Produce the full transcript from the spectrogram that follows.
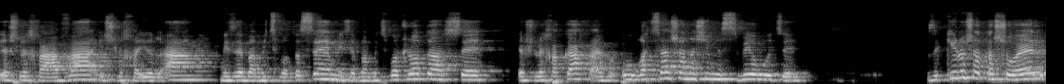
יש לך אהבה, יש לך יראה, מזה במצוות תעשה, מזה במצוות לא תעשה, יש לך ככה, הוא רצה שאנשים יסבירו את זה. זה כאילו שאתה שואל,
